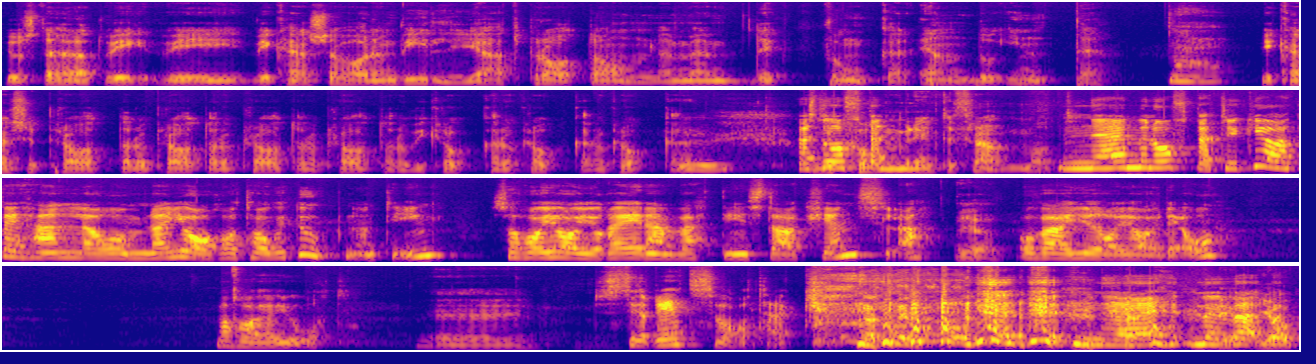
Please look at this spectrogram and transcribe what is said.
Just det här att vi, vi, vi kanske har en vilja att prata om det men det funkar ändå inte. Nej. Vi kanske pratar och pratar och pratar och pratar och vi krockar och krockar och krockar. Mm. Och vi ofta, kommer inte framåt. Nej, men ofta tycker jag att det handlar om när jag har tagit upp någonting så har jag ju redan varit i en stark känsla. Ja. Och vad gör jag då? Vad har jag gjort? Eh, Rätt svar tack. Nej, men, jag, jag,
